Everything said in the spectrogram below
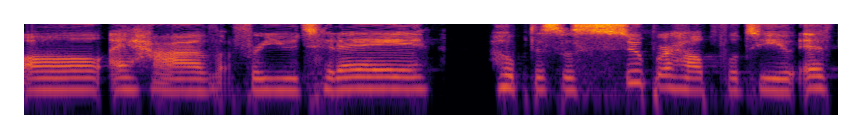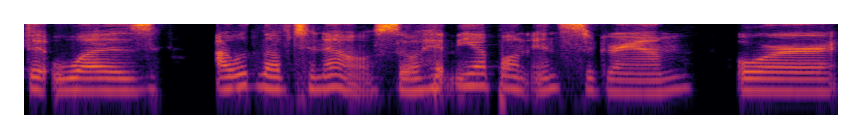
all I have for you today. Hope this was super helpful to you. If it was, I would love to know. So hit me up on Instagram or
